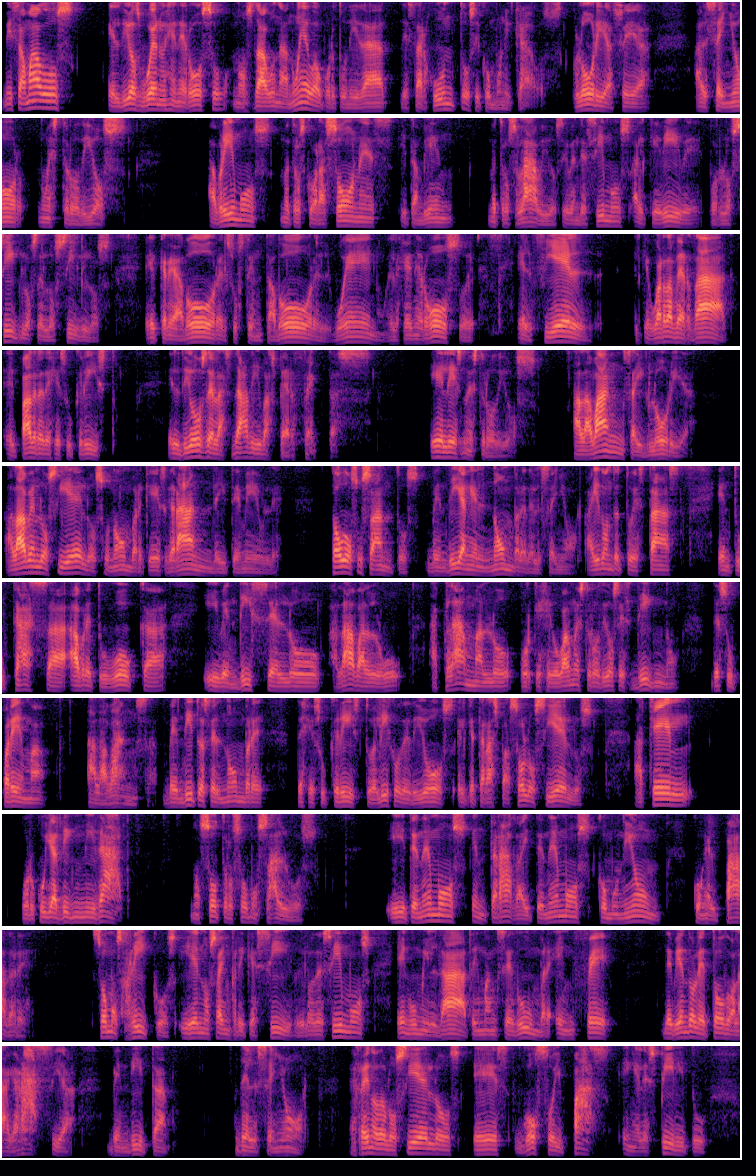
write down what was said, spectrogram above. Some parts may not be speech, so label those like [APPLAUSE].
Mis amados, el Dios bueno y generoso nos da una nueva oportunidad de estar juntos y comunicados. Gloria sea al Señor nuestro Dios. Abrimos nuestros corazones y también nuestros labios y bendecimos al que vive por los siglos de los siglos, el creador, el sustentador, el bueno, el generoso, el fiel, el que guarda verdad, el Padre de Jesucristo el Dios de las dádivas perfectas. Él es nuestro Dios. Alabanza y gloria. Alaben los cielos su nombre que es grande y temible. Todos sus santos bendigan el nombre del Señor. Ahí donde tú estás, en tu casa, abre tu boca y bendícelo, alábalo, aclámalo, porque Jehová nuestro Dios es digno de suprema alabanza. Bendito es el nombre de Jesucristo, el Hijo de Dios, el que traspasó los cielos, aquel por cuya dignidad nosotros somos salvos y tenemos entrada y tenemos comunión con el Padre. Somos ricos y Él nos ha enriquecido y lo decimos en humildad, en mansedumbre, en fe, debiéndole todo a la gracia bendita del Señor. El reino de los cielos es gozo y paz en el Espíritu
